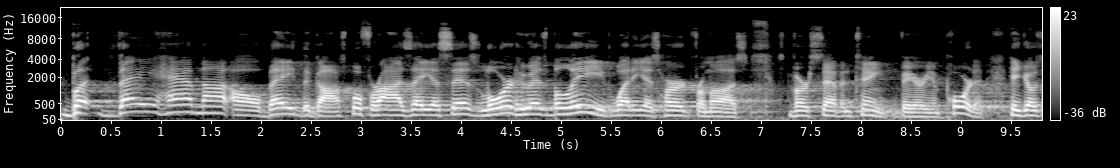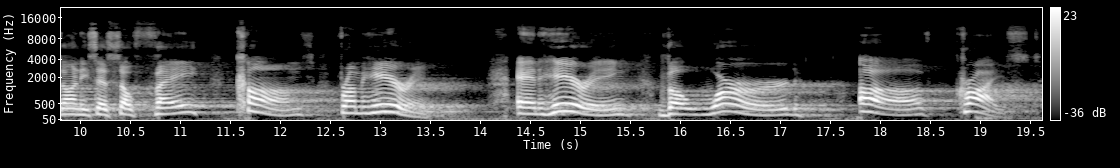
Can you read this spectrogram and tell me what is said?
But they have not obeyed the gospel, for Isaiah says, Lord, who has believed what he has heard from us? Verse 17, very important. He goes on, he says, So faith comes from hearing, and hearing the Word of Christ.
